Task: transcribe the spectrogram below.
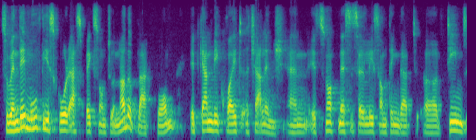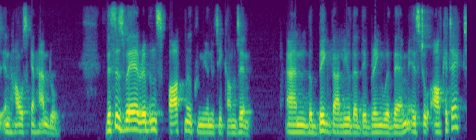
So when they move these core aspects onto another platform, it can be quite a challenge, and it's not necessarily something that uh, teams in-house can handle. This is where Ribbon's partner community comes in. And the big value that they bring with them is to architect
